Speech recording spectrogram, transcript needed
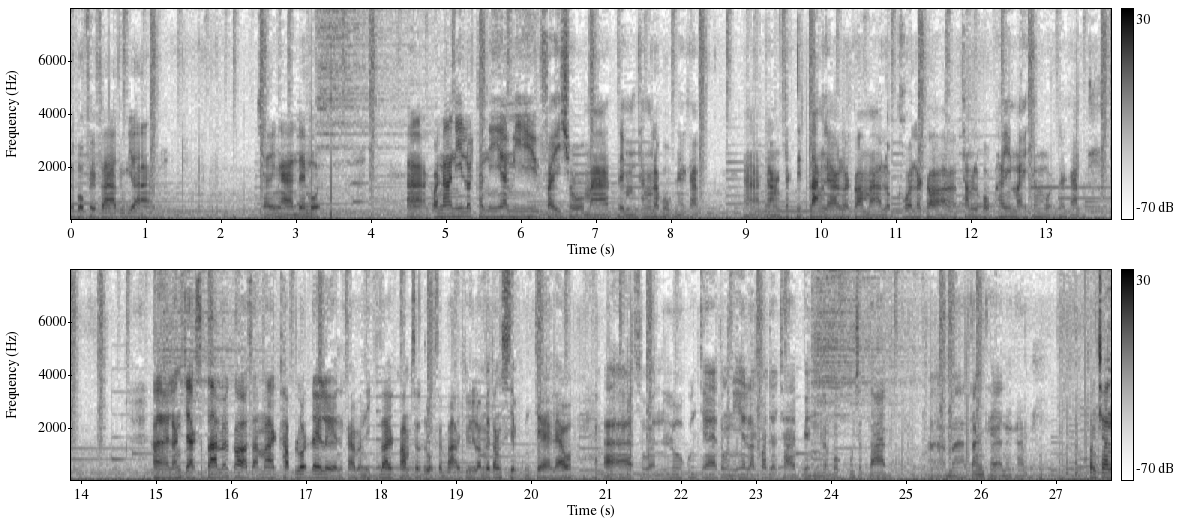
ระบบไฟฟ้าทุกอย่าง ใช้งานได้หมด ก่อนหน้านี้รถคันนี้มีไฟโชว์มาเต็มทั้งระบบนะครับหลังจากติดตั้งแล้วแล้วก็มาลบโค้ดแล้วก็ทำระบบให้ใหม่ทั้งหมดนะครับหลังจากสตาร์ทแล้วก็สามารถขับรถได้เลยนะครับ อันนี้ได้ความสะดวกสบายคือเราไม่ต้องเสียบกุญแจแล้วส่วนรูกุญแจตรงนี้เราก็จะใช้เป็นระบบผู้สตาร์ทมาตั้งแทนนะครับ ฟังก์ชัน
